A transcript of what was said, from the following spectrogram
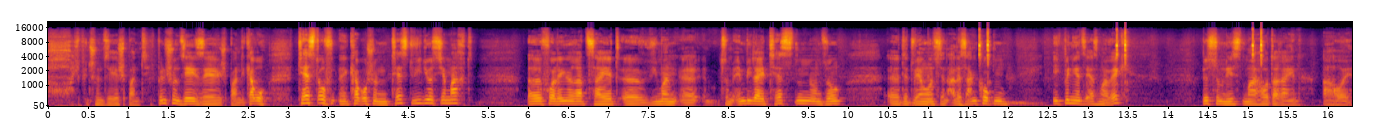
Oh, ich bin schon sehr gespannt. Ich bin schon sehr, sehr gespannt. Ich habe auch, Test auf, ich hab auch schon Testvideos gemacht äh, vor längerer Zeit, äh, wie man äh, zum Ambilight testen und so. Äh, das werden wir uns dann alles angucken. Ich bin jetzt erstmal weg. Bis zum nächsten Mal. Haut da rein. Ahoi.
